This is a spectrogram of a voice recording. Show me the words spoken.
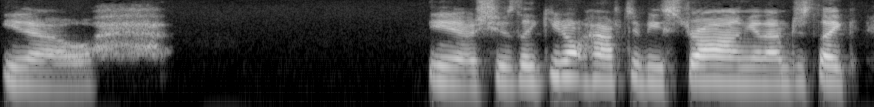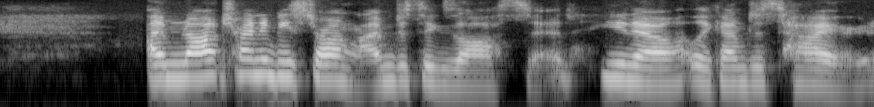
you know you know she was like you don't have to be strong and i'm just like i'm not trying to be strong i'm just exhausted you know like i'm just tired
